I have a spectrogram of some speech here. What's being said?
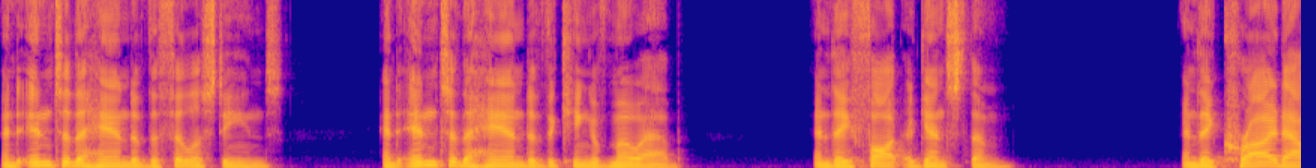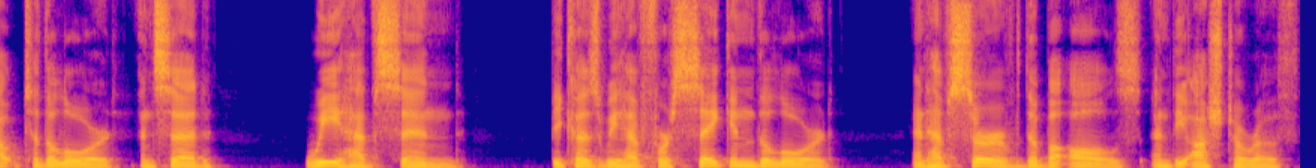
and into the hand of the Philistines, and into the hand of the king of Moab and they fought against them. And they cried out to the Lord and said, We have sinned, because we have forsaken the Lord and have served the Baals and the Ashtaroth.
